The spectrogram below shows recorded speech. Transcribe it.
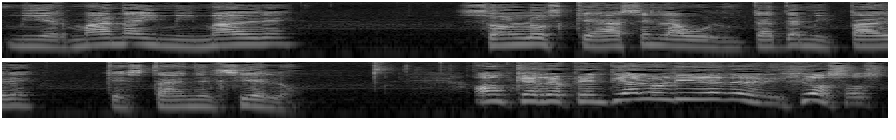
mi hermana y mi madre son los que hacen la voluntad de mi Padre que está en el cielo. Aunque reprendió a los líderes religiosos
